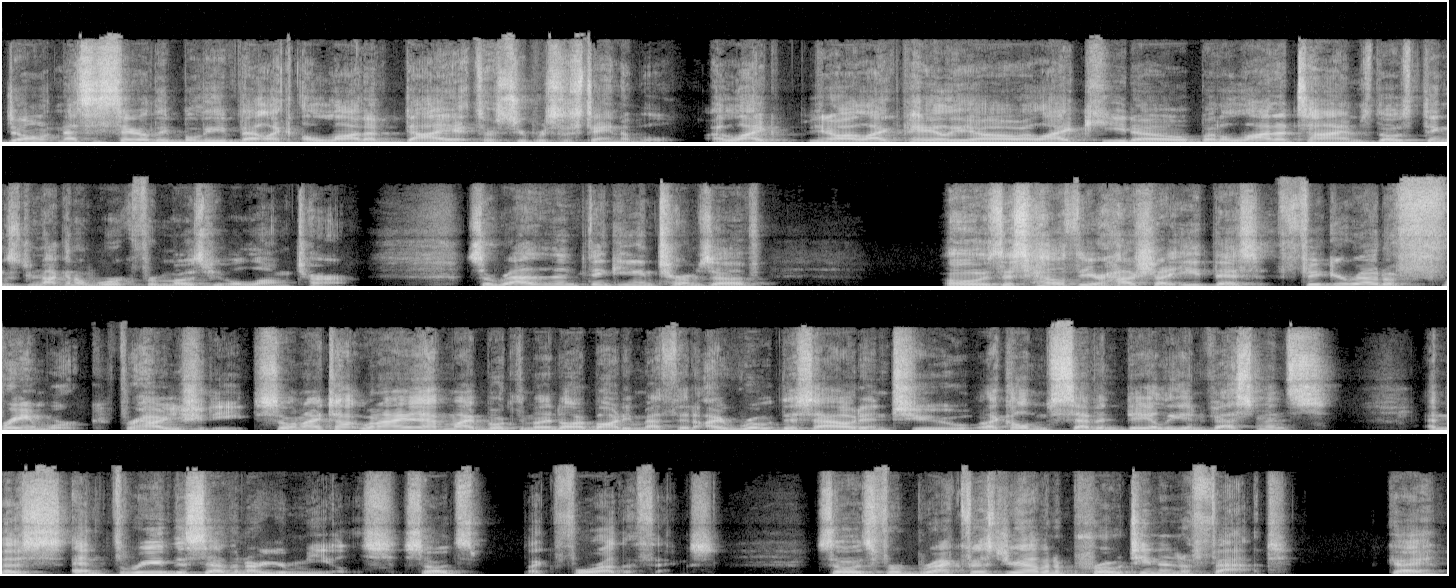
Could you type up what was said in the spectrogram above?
don't necessarily believe that like a lot of diets are super sustainable. I like, you know, I like paleo, I like keto, but a lot of times those things are not going to work for most people long term. So rather than thinking in terms of oh, is this healthy or how should I eat this? Figure out a framework for how you should eat. So when I talk, when I have my book, The Million Dollar Body Method, I wrote this out into I call them seven daily investments, and this and three of the seven are your meals. So it's like four other things. So it's for breakfast, you're having a protein and a fat. Okay.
